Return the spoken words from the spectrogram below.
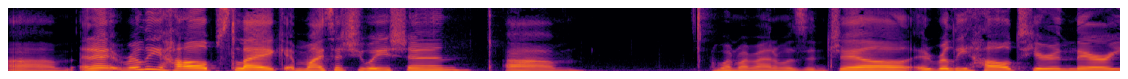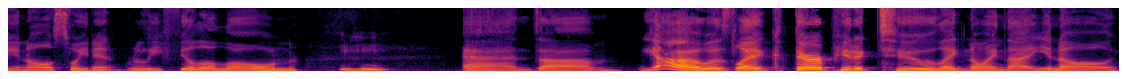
Um, and it really helps, like in my situation, um, when my man was in jail, it really helped here and there, you know, so he didn't really feel alone Mhm. And um yeah it was like therapeutic too like knowing that you know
